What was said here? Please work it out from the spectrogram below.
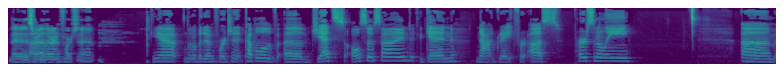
That is rather Um, unfortunate. Yeah, a little bit unfortunate. A couple of, of Jets also signed. Again, not great for us personally. Um,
